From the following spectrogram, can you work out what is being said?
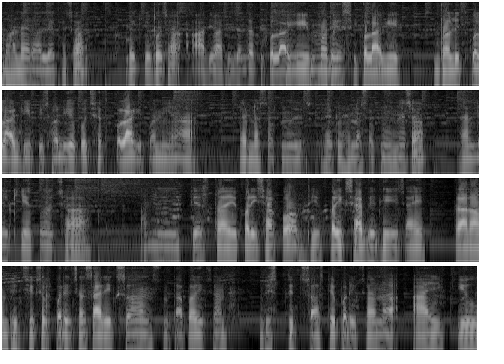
भनेर लेखेछ लेखिएको छ। आदिवासी जनजातिको लागि मधेसीको लागि दलितको लागि पिछडिएको क्षेत्रको लागि पनि यहाँ हेर्न सक्नु हेर्न सक्नुहुनेछ। यहाँ लेखिएको छ अनि त्यस्तै परीक्षाको अवधि परीक्षा विधि चाहिँ प्रारम्भिक शिक्षक परीक्षण शारीरिक सहनशीलता परीक्षण विस्तृत स्वास्थ्य परीक्षण आइक्यू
